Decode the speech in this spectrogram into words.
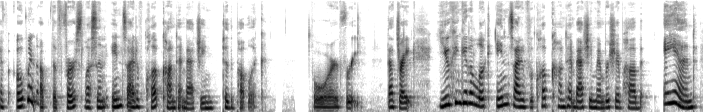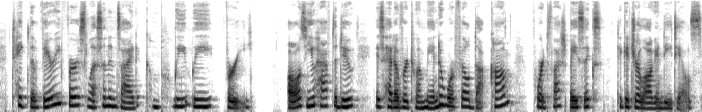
I've opened up the first lesson inside of Club Content Batching to the public for free. That's right, you can get a look inside of the Club Content Batching membership hub and take the very first lesson inside completely free. All you have to do is head over to amandawarfield.com forward slash basics to get your login details.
